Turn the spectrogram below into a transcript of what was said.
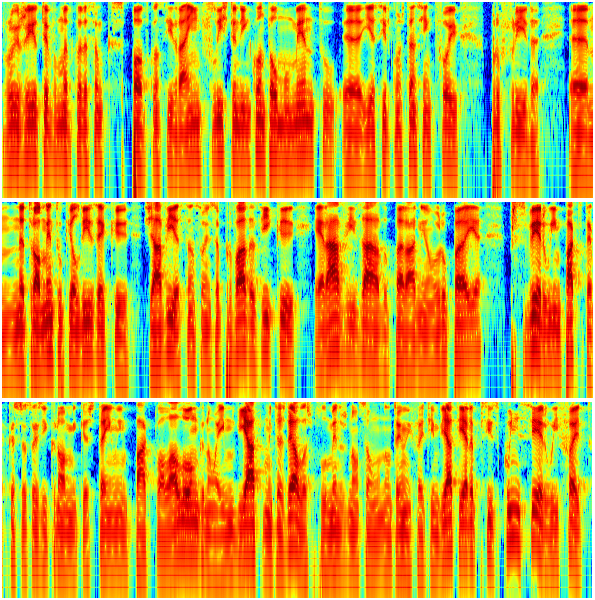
Rui Rio teve uma declaração que se pode considerar infeliz, tendo em conta o momento uh, e a circunstância em que foi proferida. Um, naturalmente, o que ele diz é que já havia sanções aprovadas e que era avisado para a União Europeia perceber o impacto, até porque as sanções económicas têm um impacto à la longa, não é imediato, muitas delas, pelo menos, não, são, não têm um efeito imediato, e era preciso conhecer o efeito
